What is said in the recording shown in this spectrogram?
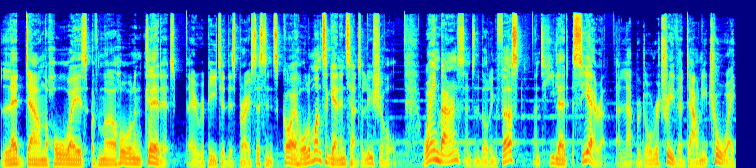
led down the hallways of Muir Hall and cleared it. They repeated this process in Sequoia Hall and once again in Santa Lucia Hall. Wayne Barons entered the building first, and he led Sierra, a Labrador retriever, down each hallway.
